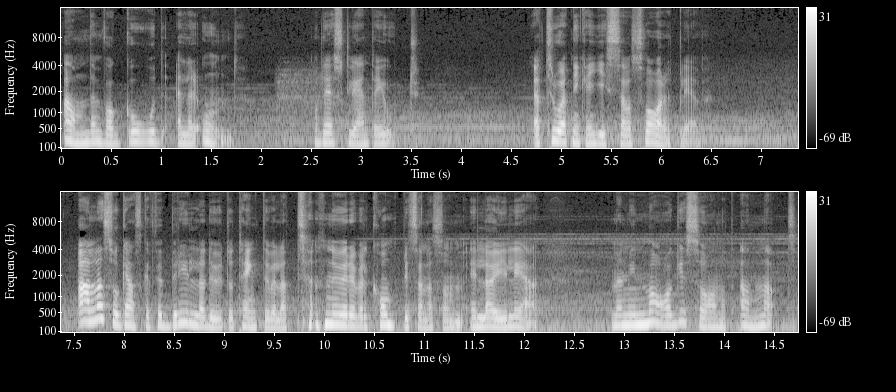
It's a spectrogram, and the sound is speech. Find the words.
anden var god eller ond. Och det skulle jag inte ha gjort. Jag tror att ni kan gissa vad svaret blev. Alla såg ganska förbryllade ut och tänkte väl att nu är det väl kompisarna som är löjliga. Men min mage sa något annat.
